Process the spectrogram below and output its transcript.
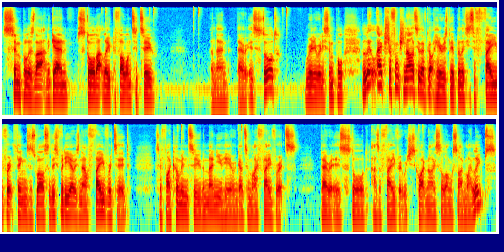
Simple as that. And again, store that loop if I wanted to. And then there it is stored. Really, really simple. A little extra functionality they've got here is the ability to favorite things as well. So this video is now favorited. So if I come into the menu here and go to my favorites, there it is stored as a favorite, which is quite nice alongside my loops.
